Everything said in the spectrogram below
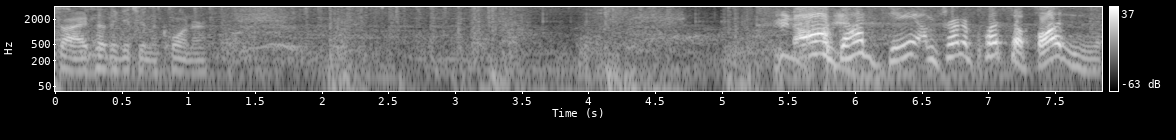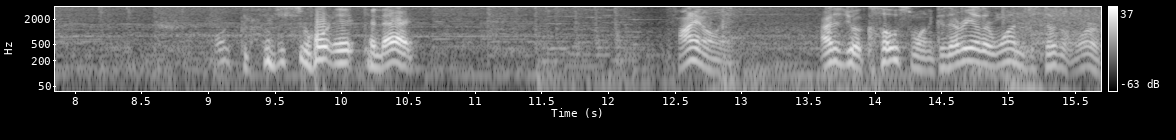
Sorry, I just had to get you in the corner. Oh god damn! I'm trying to press a button. I just won't hit connect. Finally. I had to do a close one because every other one just doesn't work.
